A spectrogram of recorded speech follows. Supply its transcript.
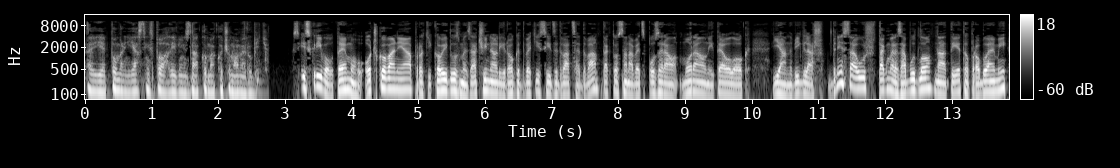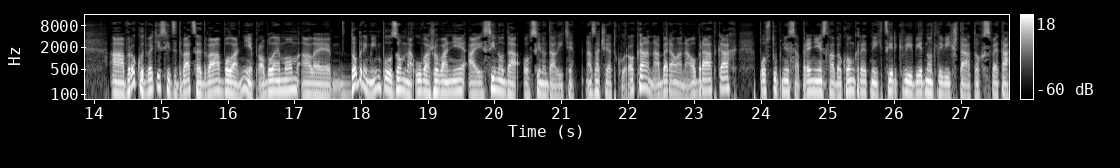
je pomerne jasným spolahlivým znakom, ako čo máme robiť. S iskrivou témou očkovania proti covidu sme začínali rok 2022, takto sa na vec pozeral morálny teológ Jan Vigľaš. Dnes sa už takmer zabudlo na tieto problémy a v roku 2022 bola nie problémom, ale dobrým impulzom na uvažovanie aj synoda o synodalite. Na začiatku roka naberala na obrátkach, postupne sa preniesla do konkrétnych cirkví v jednotlivých štátoch sveta.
